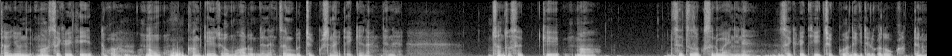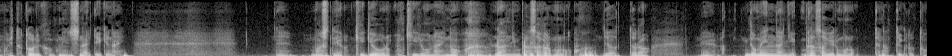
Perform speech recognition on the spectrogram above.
対応に、まあ、セキュリティとかの関係上もあるんでね、全部チェックしないといけないんでね、ちゃんと設計、まあ、接続する前にね、セキュリティチェックはできてるかどうかっていうのも一通り確認しないといけない。ね、ましてや企業、企業内の欄にぶら下がるものであったら、ね、ドメイン内にぶら下げるものってなってくると、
